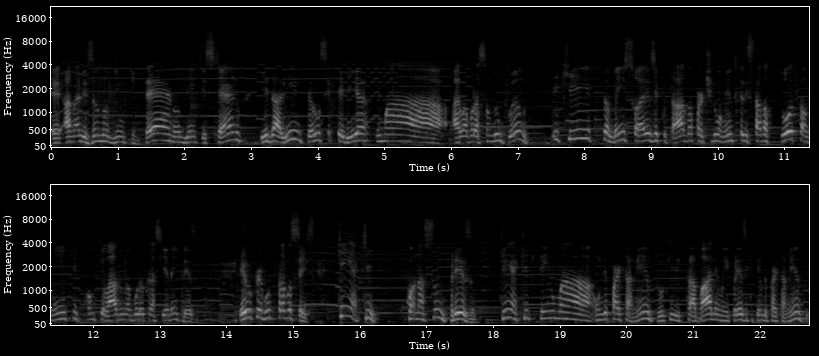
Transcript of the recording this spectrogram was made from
É, analisando o ambiente interno, o ambiente externo, e dali então se teria uma a elaboração de um plano e que também só era executado a partir do momento que ele estava totalmente compilado na burocracia da empresa. Eu pergunto para vocês, quem aqui, na sua empresa, quem aqui que tem uma, um departamento, que trabalha em uma empresa que tem um departamento,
